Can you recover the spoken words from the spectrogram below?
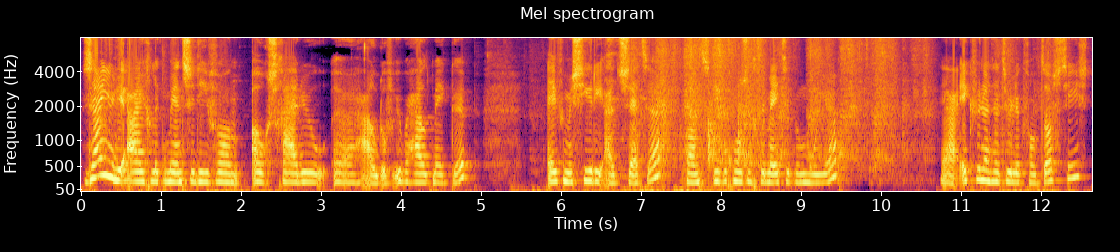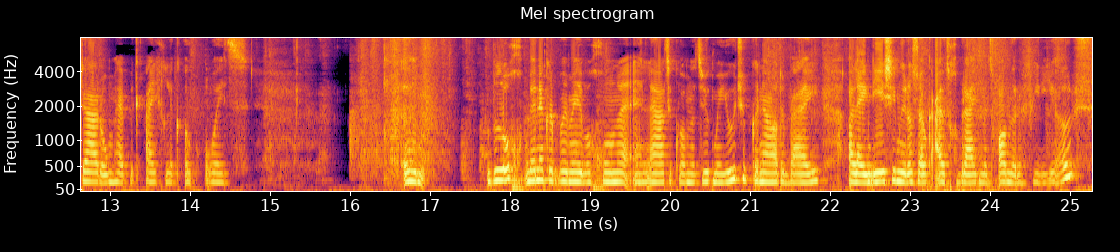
Zijn jullie eigenlijk mensen die van oogschaduw uh, houden of überhaupt make-up? even mijn Siri uitzetten. Want die begon zich ermee te bemoeien. Ja, ik vind het natuurlijk fantastisch. Daarom heb ik eigenlijk ook ooit een blog ben ik er mee begonnen. En later kwam natuurlijk mijn YouTube kanaal erbij. Alleen die is inmiddels ook uitgebreid met andere video's.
